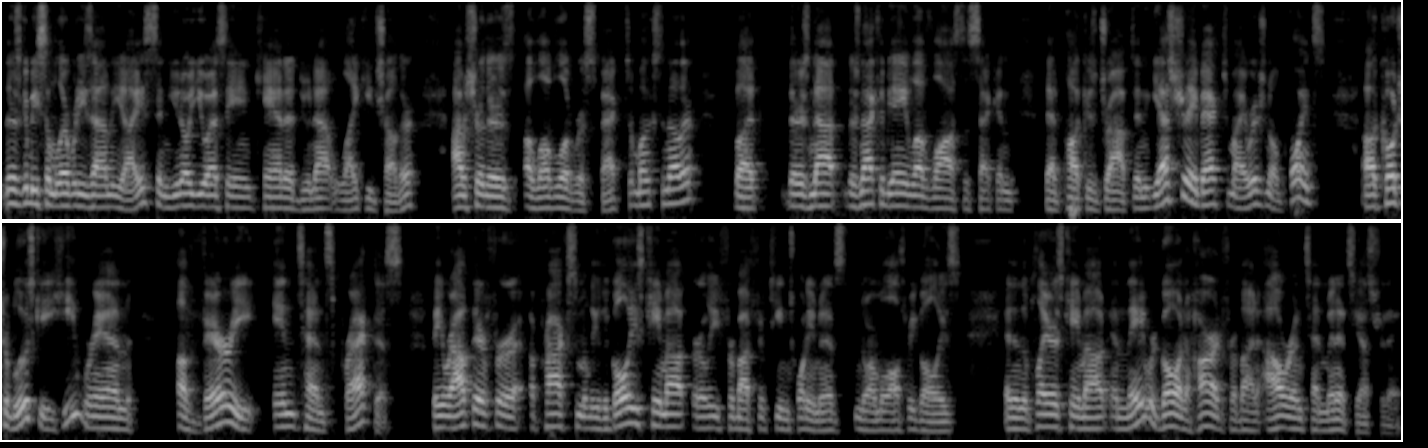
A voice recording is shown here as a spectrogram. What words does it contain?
there's going to be some liberties on the ice, and you know USA and Canada do not like each other. I'm sure there's a level of respect amongst another, but there's not there's not going to be any love lost the second that puck is dropped. And yesterday, back to my original points, uh, Coach Wroblewski, he ran a very intense practice. They were out there for approximately the goalies came out early for about 15, 20 minutes, normal, all three goalies. And then the players came out and they were going hard for about an hour and 10 minutes yesterday,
